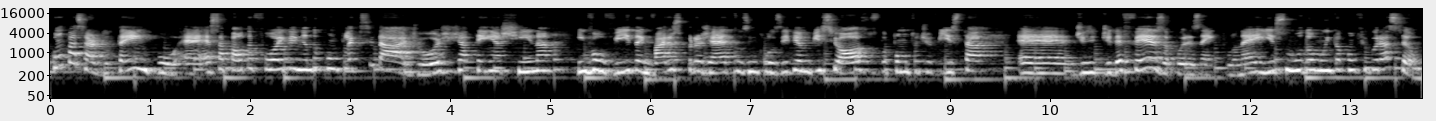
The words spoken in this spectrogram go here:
Com o passar do tempo, é, essa pauta foi ganhando complexidade. Hoje já tem a China envolvida em vários projetos, inclusive ambiciosos do ponto de vista é, de, de defesa, por exemplo, né, e isso mudou muito a configuração.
